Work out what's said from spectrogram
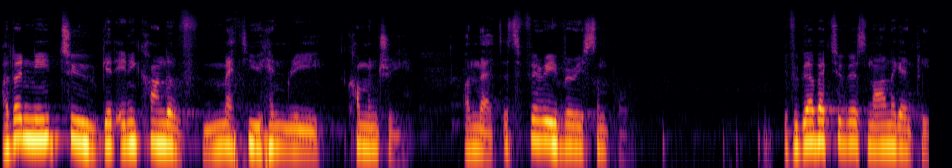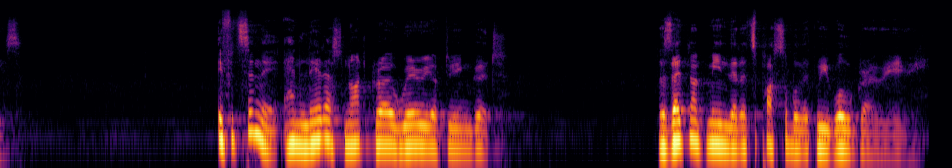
I don't need to get any kind of Matthew Henry commentary on that. It's very, very simple. If we go back to verse 9 again, please. If it's in there, and let us not grow weary of doing good, does that not mean that it's possible that we will grow weary?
